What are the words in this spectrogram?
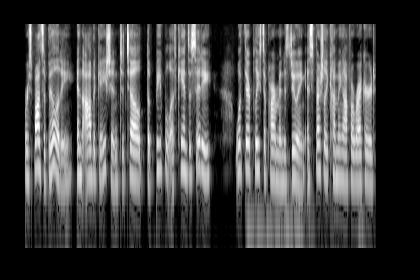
responsibility and the obligation to tell the people of kansas city what their police department is doing especially coming off a record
